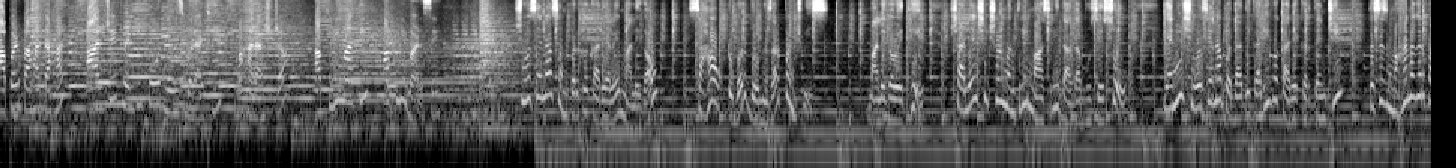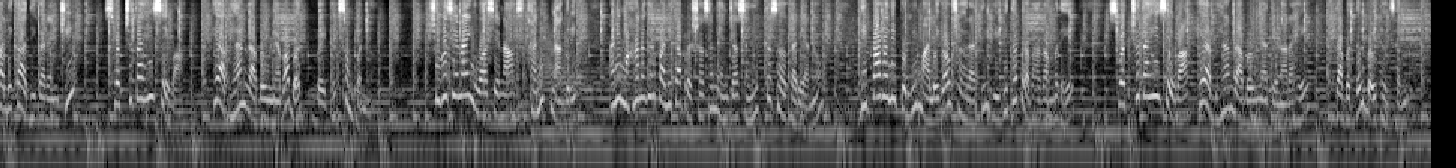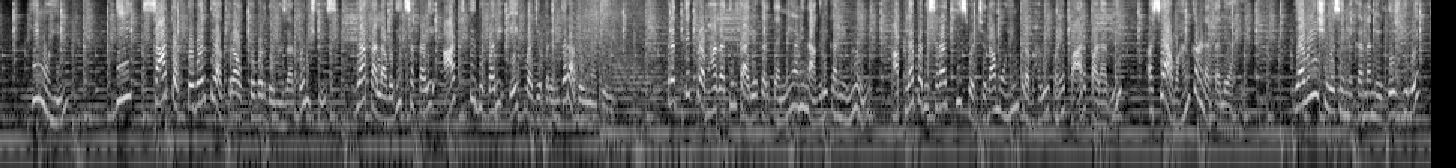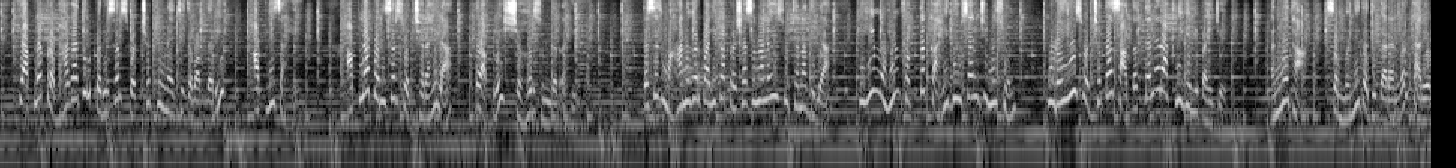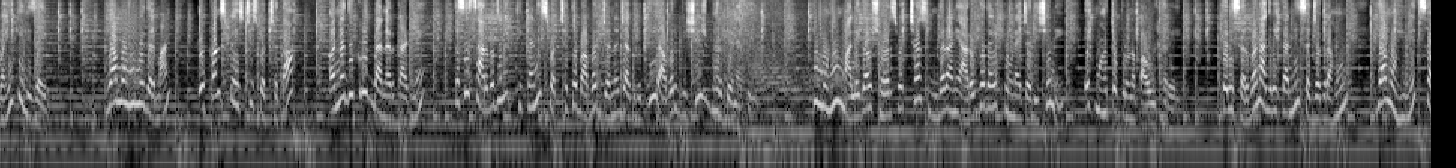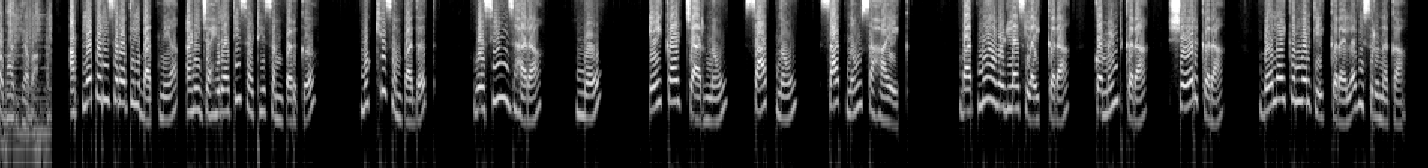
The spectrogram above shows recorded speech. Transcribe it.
आपण पाहत आहात R J twenty four news Marathi Maharashtra. आपली माती आपली माणसे. शिवसेना संपर्क कार्यालय मालेगाव सहा ऑक्टोबर दोन हजार पंचवीस. मालेगाव येथे शालेय शिक्षण मंत्री मासरी दादा भुसे सो यांनी शिवसेना पदाधिकारी व कार्यकर्त्यांची तसेच महानगरपालिका अधिकाऱ्यांची स्वच्छता ही सेवा हे अभियान राबविण्याबाबत बैठक संपन्न. शिवसेना युवासेना स्थानिक नागरिक आणि महानगरपालिका प्रशासन यांच्या संयुक्त सहकार्यानं दीपावलीपूर्वी मालेगाव शहरातील विविध प्रभागांमध्ये स्वच्छता ही सेवा हे अभियान राबविण्यात येणार आहे. त्याबद्दल बैठक झाली. ही मोहीम दी सात ऑक्टोबर ते अकरा ऑक्टोबर दोन हजार पंचवीस या कालावधीत सकाळी आठ ते दुपारी एक वाजेपर्यंत राबविण्यात येईल. प्रत्येक प्रभागातील कार्यकर्त्यांनी आणि नागरिकांनी मिळून आपल्या परिसरात ही स्वच्छता मोहीम प्रभावीपणे पार पाडावी असे आवाहन करण्यात आले आहे. यावेळी शिवसैनिकांना निर्देश दिले की आपल्या प्रभागातील परिसर स्वच्छ ठेवण्याची जबाबदारी आपलीच आहे. आपला परिसर स्वच्छ राहिला तर आपले शहर सुंदर राहील. तसेच महानगरपालिका प्रशासनालाही सूचना दिल्या की ही मोहीम फक्त काही दिवसांची नसून पुढेही स्वच्छता सातत्याने राखली गेली पाहिजे. अन्यथा संबंधित अधिकाऱ्यांवर कार्यवाही केली जाईल. या मोहिमेदरम्यान ओपन स्पेसची स्वच्छता अनधिकृत बॅनर काढणे तसेच सार्वजनिक ठिकाणी स्वच्छतेबाबत जनजागृती यावर विशेष भर देण्यात येईल. ही मोहीम मालेगाव शहर स्वच्छ सुंदर आणि आरोग्यदायी ठेवण्याच्या दिशेने एक महत्त्वपूर्ण पाऊल ठरेल. तरी सर्व नागरिकांनी सजग राहून या मोहिमेत सहभाग घ्यावा. आपल्या परिसरातील बातम्या आणि जाहिरातीसाठी संपर्क मुख्य संपादक वसीम झारा मो एक आठ चार नऊ सात नऊ सात नऊ सहा एक. बातम्या आवडल्यास लाईक करा कमेंट करा शेअर करा बेल आयकनवर क्लिक करायला विसरू नका.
